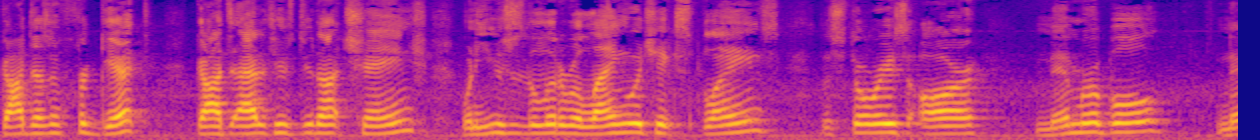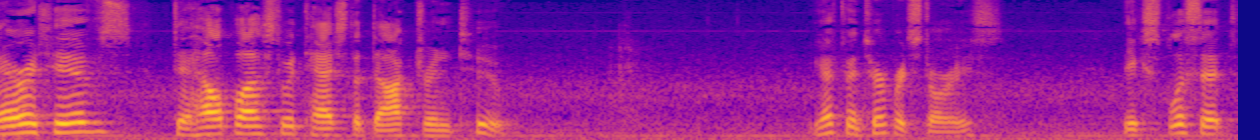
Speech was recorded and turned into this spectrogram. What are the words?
God doesn't forget. God's attitudes do not change. When he uses the literal language, he explains. The stories are memorable narratives to help us to attach the doctrine to. You have to interpret stories. The explicit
